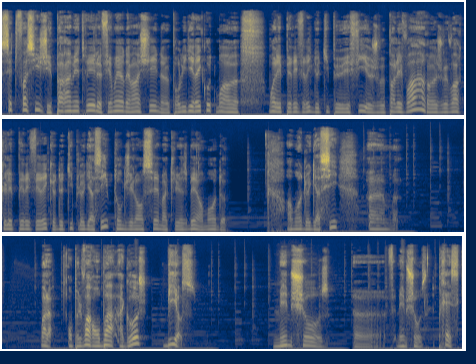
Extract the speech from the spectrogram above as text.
Cette fois-ci, j'ai paramétré le firmware des machines pour lui dire écoute, moi, euh, moi les périphériques de type EFI, euh, je veux pas les voir, euh, je vais voir que les périphériques de type Legacy. Donc j'ai lancé ma clé USB en mode en mode Legacy. voilà, on peut le voir en bas à gauche, BIOS. Même chose, même chose, presque.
